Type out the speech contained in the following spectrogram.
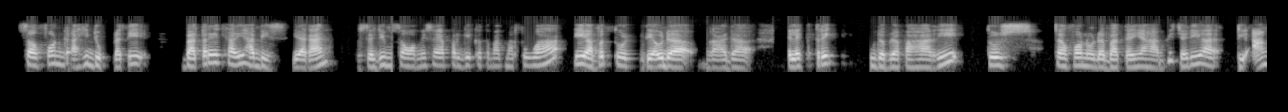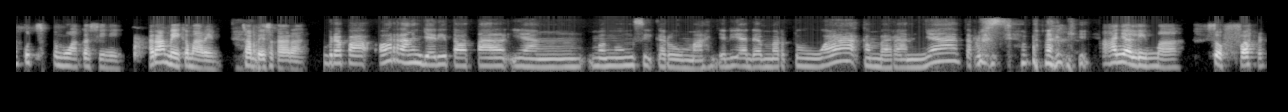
cellphone nggak hidup. Berarti baterai kali habis, ya kan? Jadi suami saya pergi ke tempat mertua, iya betul dia udah nggak ada elektrik udah berapa hari, terus telepon udah baterainya habis, jadi ya diangkut semua ke sini. Rame kemarin sampai sekarang. Berapa orang jadi total yang mengungsi ke rumah? Jadi ada mertua, kembarannya, terus siapa lagi? Hanya lima so far.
